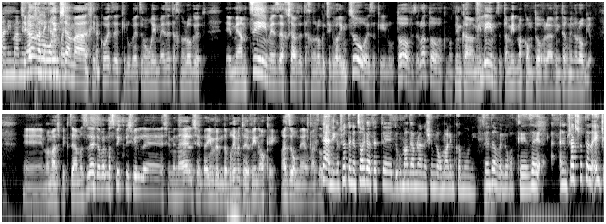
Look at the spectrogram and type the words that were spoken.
אני מאמינה שגם לך הם אומרים לגמרי. שם חילקו את זה כאילו בעצם אומרים איזה טכנולוגיות אה, מאמצים איזה עכשיו זה טכנולוגיות שכבר אימצו איזה כאילו טוב איזה לא טוב נותנים כמה מילים זה תמיד מקום טוב להבין טרמינולוגיות. אה, ממש בקצה המזלג אבל מספיק בשביל אה, שמנהל שבאים ומדברים איתו יבין אוקיי מה זה אומר מה זה עושה. אני חושבת, אני רוצה רגע לתת אה, דוגמה גם לאנשים נורמליים כמוני, בסדר? ולא רק אה, זה. אני למשל חושבת על HR,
